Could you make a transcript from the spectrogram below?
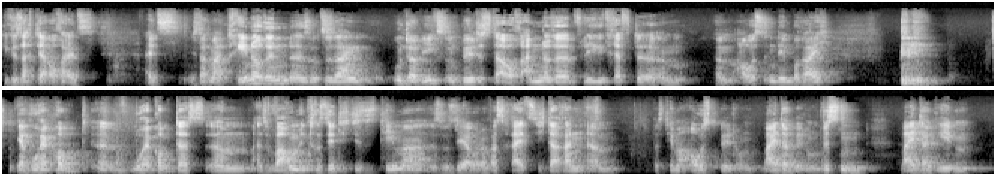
wie gesagt, ja auch als, als ich sag mal, Trainerin äh, sozusagen unterwegs und bildest da auch andere Pflegekräfte ähm, ähm, aus in dem Bereich. Ja, woher kommt, äh, woher kommt das? Ähm, also warum interessiert dich dieses Thema so sehr oder was reizt dich daran? Ähm, das Thema Ausbildung, Weiterbildung, Wissen weitergeben,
